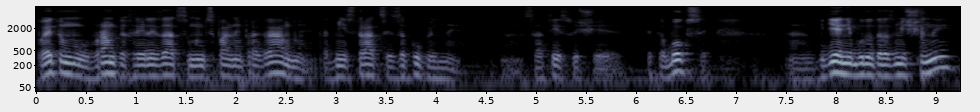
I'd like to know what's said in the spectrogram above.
Поэтому в рамках реализации муниципальной программы администрации закуплены э, соответствующие экобоксы, э, где они будут размещены,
